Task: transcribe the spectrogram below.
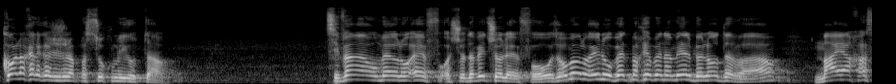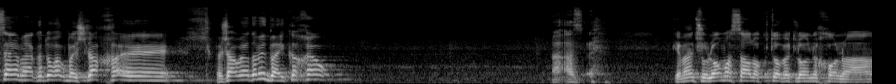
כל החלק השני של הפסוק מיותר. ציווה אומר לו איפה, שדוד שואל איפה אז הוא אומר לו, הנה הוא בית מכיר בן עמיאל בלא דבר, מה היה חסר? מה היה כתוב רק וישלח, אה, וישלח אומר דוד ויקחהו. אז כיוון שהוא לא מסר לו כתובת לא נכונה,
